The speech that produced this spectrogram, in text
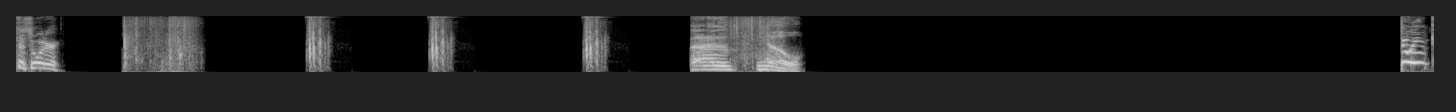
Disorder. Uh, no. Doink!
